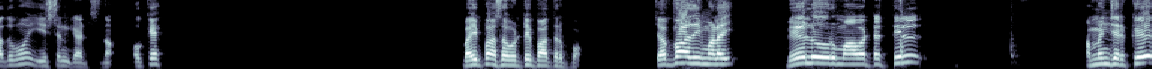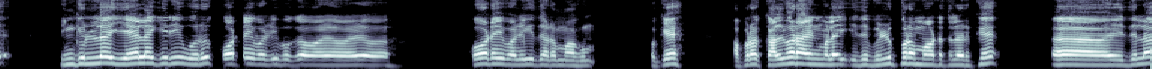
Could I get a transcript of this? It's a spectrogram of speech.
அதுவும் ஈஸ்டர்ன் கேட்ஸ் தான். ஓகே? பைபாஸை ஒட்டி பார்த்துருப்போம். ஜவ்வாதி மலை வேலூர் மாவட்டத்தில் அமைஞ்சிருக்கு. இங்குள்ள ஏலகிரி ஒரு கோட்டை வழிவக கோடை வழித்தடமாகும். ஓகே? அப்புறம் கல்வராயன் மலை இது விழுப்புரம் மாவட்டத்தில் இருக்கு. இதில்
